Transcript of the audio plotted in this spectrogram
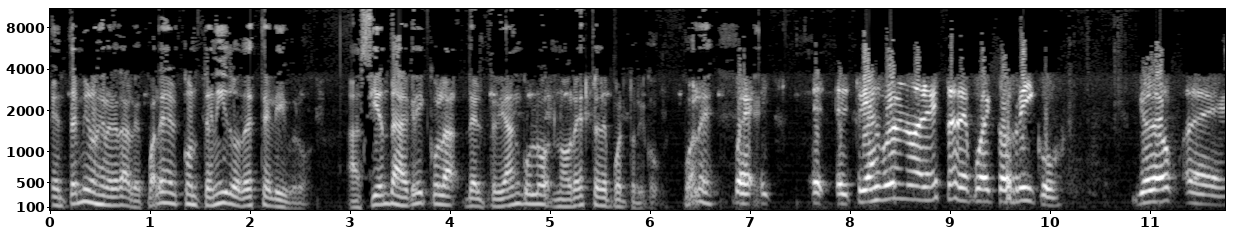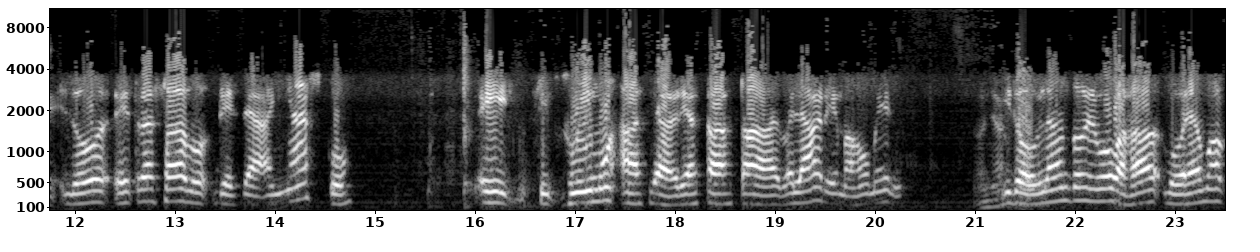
en términos generales, cuál es el contenido de este libro? Haciendas Agrícolas del Triángulo Noreste de Puerto Rico. ¿Cuál es? pues el, el triángulo noreste de Puerto Rico yo eh, lo he trazado desde Añasco y si subimos hacia hasta hasta el área más o menos. Y doblando de nuevo baja- bajamos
